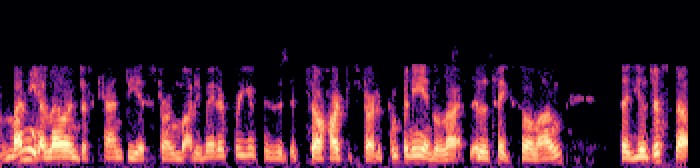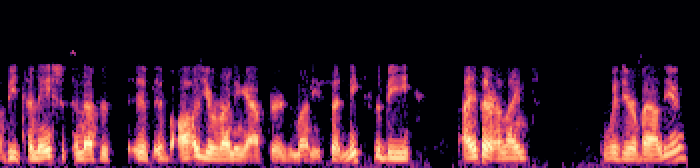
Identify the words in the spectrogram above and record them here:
Money alone just can't be a strong motivator for you because it's so hard to start a company. It'll it'll take so long that you'll just not be tenacious enough if, if, if all you're running after is money. So it needs to be either aligned with your values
